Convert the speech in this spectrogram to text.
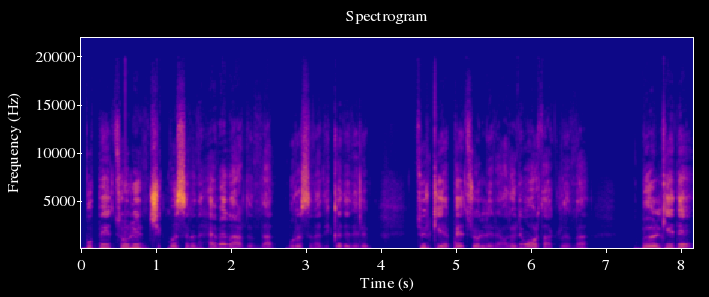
Bu petrolün çıkmasının hemen ardından burasına dikkat edelim. Türkiye Petrolleri Anonim Ortaklığı'na bölgede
